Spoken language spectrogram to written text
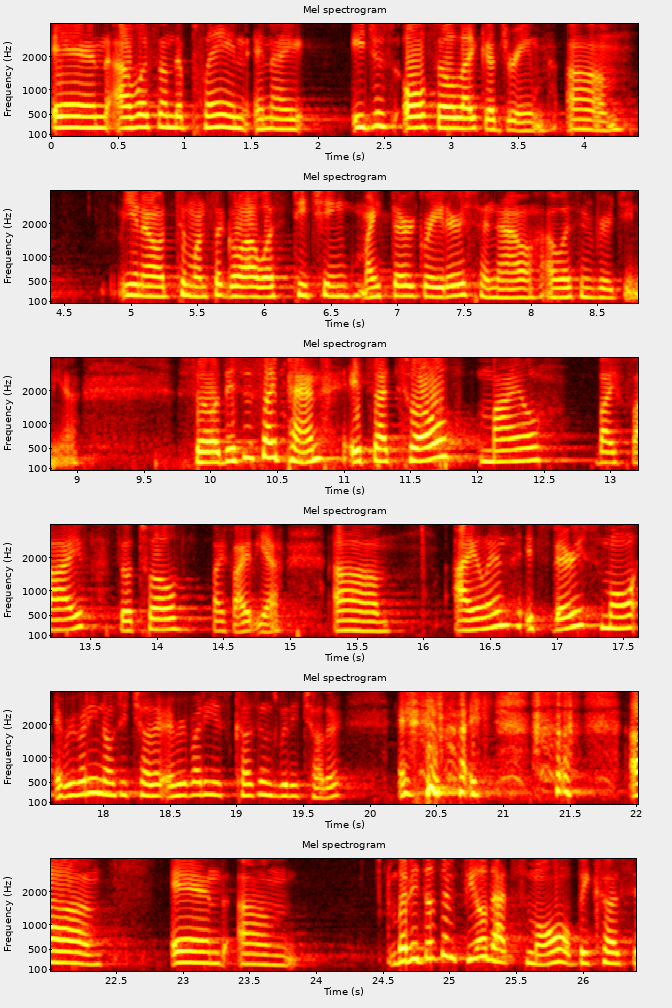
and I was on the plane, and I it just all felt like a dream. Um, you know, two months ago I was teaching my third graders, and now I was in Virginia. So this is Saipan. It's a 12 mile by five, so 12 by five, yeah. Um, island. It's very small. Everybody knows each other. Everybody is cousins with each other. And like, um, and um, but it doesn't feel that small because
